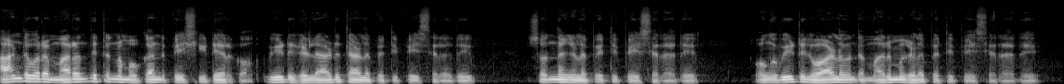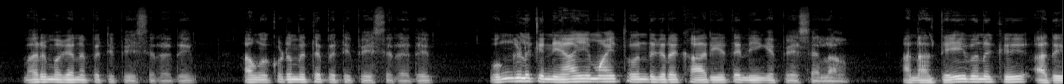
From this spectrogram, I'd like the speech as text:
ஆண்டவரை மறந்துட்டு நம்ம உட்காந்து பேசிக்கிட்டே இருக்கோம். வீடுகளில் அடுத்த ஆளை பற்றி பேசுகிறது சொந்தங்களை பற்றி பேசுகிறது உங்கள் வீட்டுக்கு வாழ வந்த மருமகளை பற்றி பேசுகிறது மருமகனை பற்றி பேசுகிறது அவங்க குடும்பத்தை பற்றி பேசுகிறது உங்களுக்கு நியாயமாய் தோன்றுகிற காரியத்தை நீங்கள் பேசலாம். ஆனால் தேவனுக்கு அது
